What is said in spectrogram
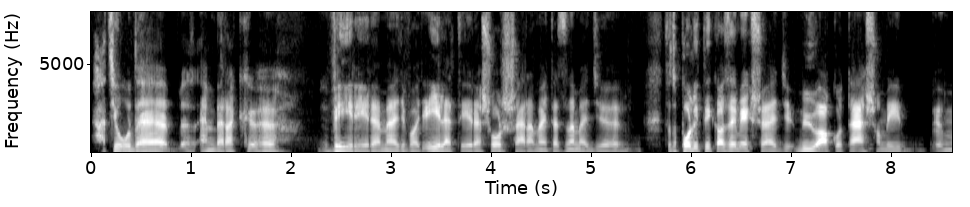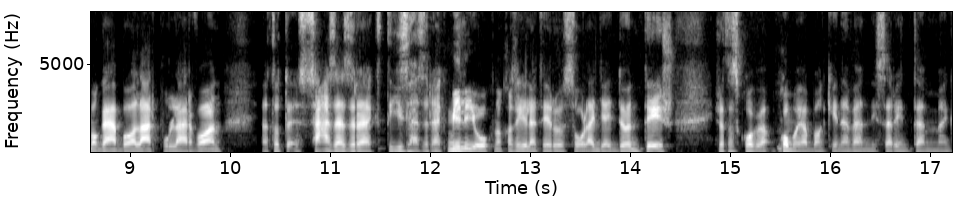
Hát jó, de emberek vérére megy, vagy életére, sorsára megy. Tehát ez nem egy, tehát a politika azért mégse egy műalkotás, ami önmagában lárpullár van. Tehát ott százezrek, tízezrek, millióknak az életéről szól egy-egy döntés, és hát azt komolyabban kéne venni szerintem, meg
